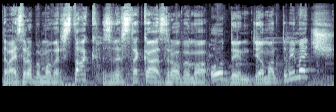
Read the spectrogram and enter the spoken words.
давай зробимо верстак. З верстака зробимо один діамантовий меч.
